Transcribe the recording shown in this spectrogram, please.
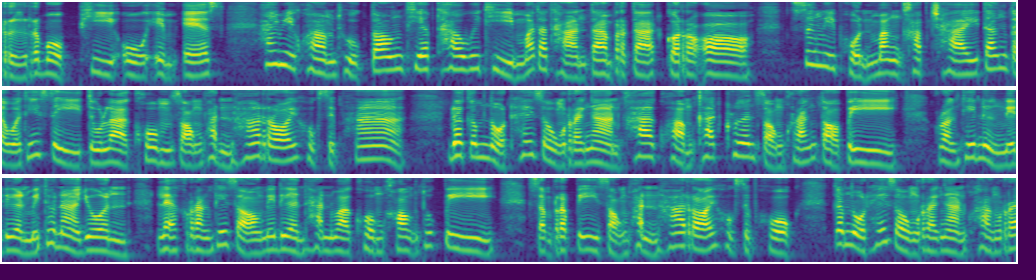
หรือระบบ POMS ให้มีความถูกต้องเทียบเท่าวิธีมาตรฐานตามประกาศกรอ ซึ่งมีผลบังคับใช้ตั้งแต่วันที่ 4 ตุลาคม 2565 โดยกำหนดให้ส่งรายงานค่าความคาดเคลื่อน2ครั้งต่อปี ครั้งที่ 1 ในเดือนมิถุนายน และครั้งที่ 2 ในเดือนธันวาคมของทุกปีสำหรับปี 2566 กำหนดให้ส่งรายงานครั้งแร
